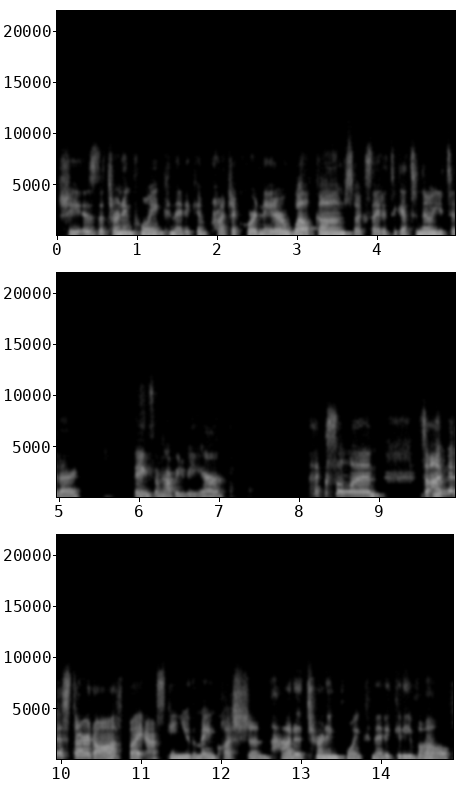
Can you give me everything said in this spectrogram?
She is the Turning Point Connecticut Project Coordinator. Welcome. So excited to get to know you today. Thanks. I'm happy to be here. Excellent. So I'm going to start off by asking you the main question How did Turning Point Connecticut evolve?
